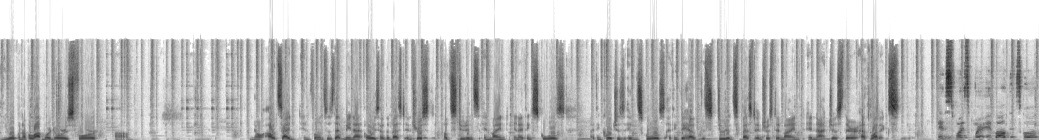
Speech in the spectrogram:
you open up a lot more doors for um, you know outside influences that may not always have the best interest of students in mind. And I think schools, I think coaches in schools, I think they have the students' best interest in mind and not just their athletics. If sports weren't involved in school,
